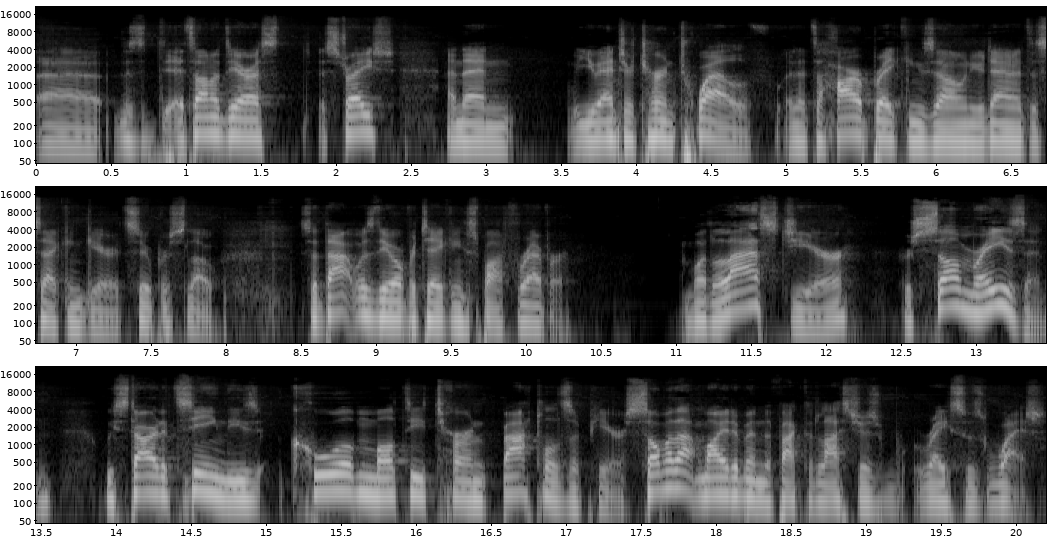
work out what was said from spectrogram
uh, it's on a DRS straight, and then you enter turn 12 and it's a hard braking zone you're down at the second gear it's super slow so that was the overtaking spot forever but last year for some reason we started seeing these cool multi-turn battles appear some of that might have been the fact that last year's race was wet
